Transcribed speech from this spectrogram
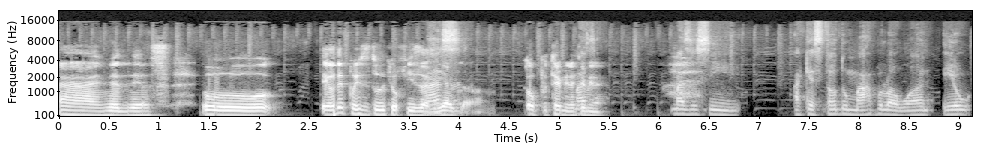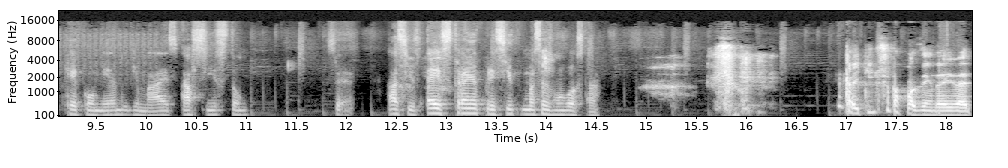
Ai, meu Deus. O... Eu, depois de tudo que eu fiz ali. Mas- Agora... Opa, termina, Mas- termina. Mas assim, a questão do Marbula One, eu recomendo demais. Assistam. Assistam. É estranho a princípio, mas vocês vão gostar. Kai, o que, que você tá fazendo aí, velho?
